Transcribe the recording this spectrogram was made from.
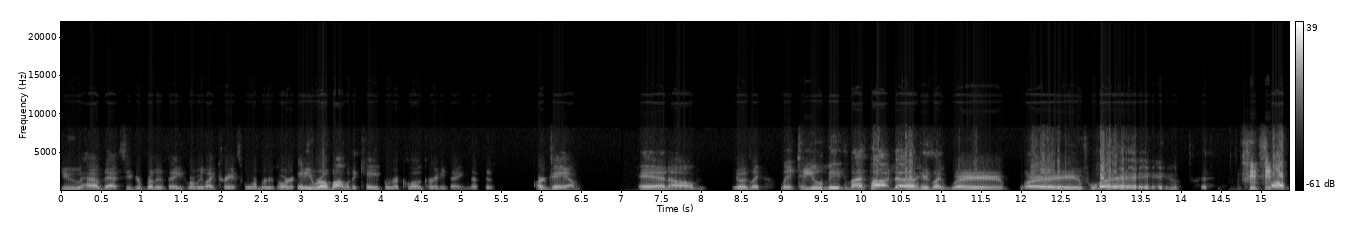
do have that Secret Brothers thing where we like Transformers or any robot with a cape or a cloak or anything. That's just our jam. And um, you know, he's like, "Wait till you meet my partner." He's like, "Wave, wave, wave."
